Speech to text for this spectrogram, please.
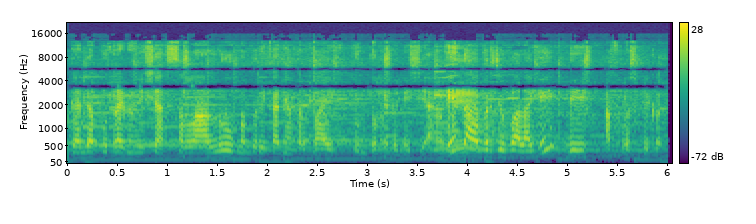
ganda putra Indonesia selalu memberikan yang terbaik untuk Indonesia. Amin. Kita berjumpa lagi di Aklus berikut.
